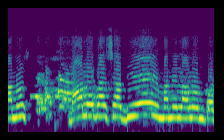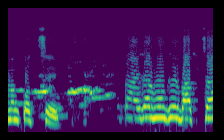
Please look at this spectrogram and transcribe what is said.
মানুষ ভালোবাসা দিয়ে মানে লালন পালন করছে। টাইগার মুরগির বাচ্চা,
